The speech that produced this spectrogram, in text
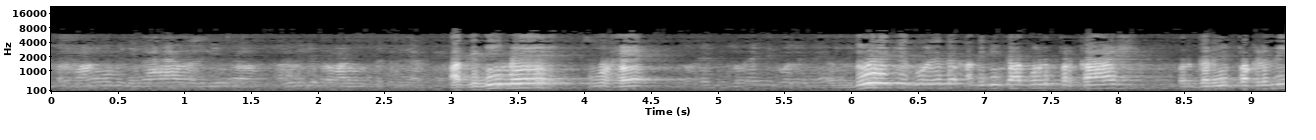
परमाणुओं में जगह है और अग्नि अग्नि के परमाणु उससे चले जाते हैं। अग्नि में वो है। लोहे के गोले में अग्नि का गुण प्रकाश और गर्मी पकड़ ली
